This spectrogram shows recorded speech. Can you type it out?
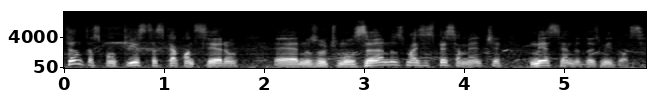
tantas conquistas que aconteceram eh, nos últimos anos, mas especialmente nesse ano de 2012.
